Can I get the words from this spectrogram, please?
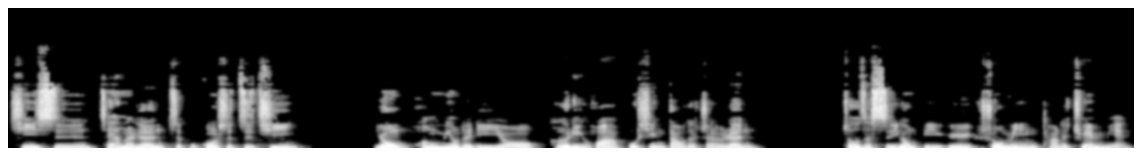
其实，这样的人只不过是自欺，用荒谬的理由合理化不行道的责任。作者使用比喻说明他的劝勉，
